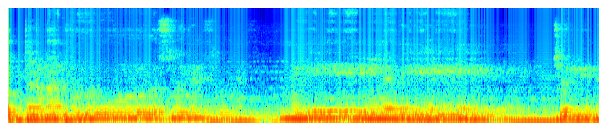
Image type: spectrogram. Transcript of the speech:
ഉത്തമഭൂസുരൻ ചൊല്ലിന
